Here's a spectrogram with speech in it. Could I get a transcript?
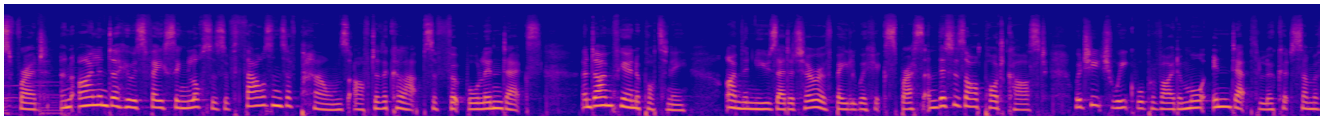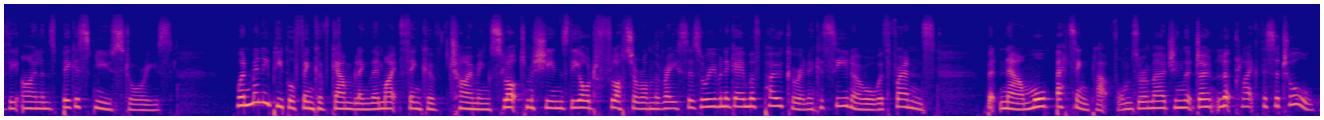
was Fred, an islander who is facing losses of thousands of pounds after the collapse of Football Index. And I'm Fiona Potney. I'm the news editor of Bailiwick Express, and this is our podcast, which each week will provide a more in depth look at some of the island's biggest news stories. When many people think of gambling, they might think of chiming slot machines, the odd flutter on the races, or even a game of poker in a casino or with friends. But now more betting platforms are emerging that don't look like this at all.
